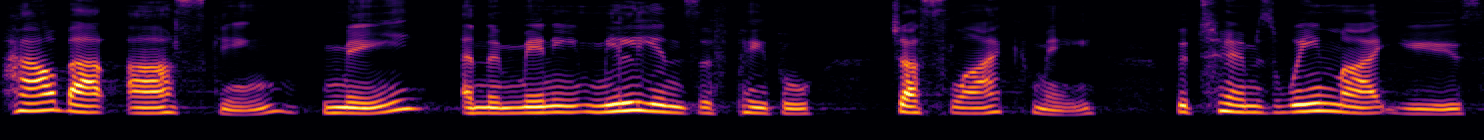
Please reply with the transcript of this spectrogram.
How about asking me and the many millions of people just like me the terms we might use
